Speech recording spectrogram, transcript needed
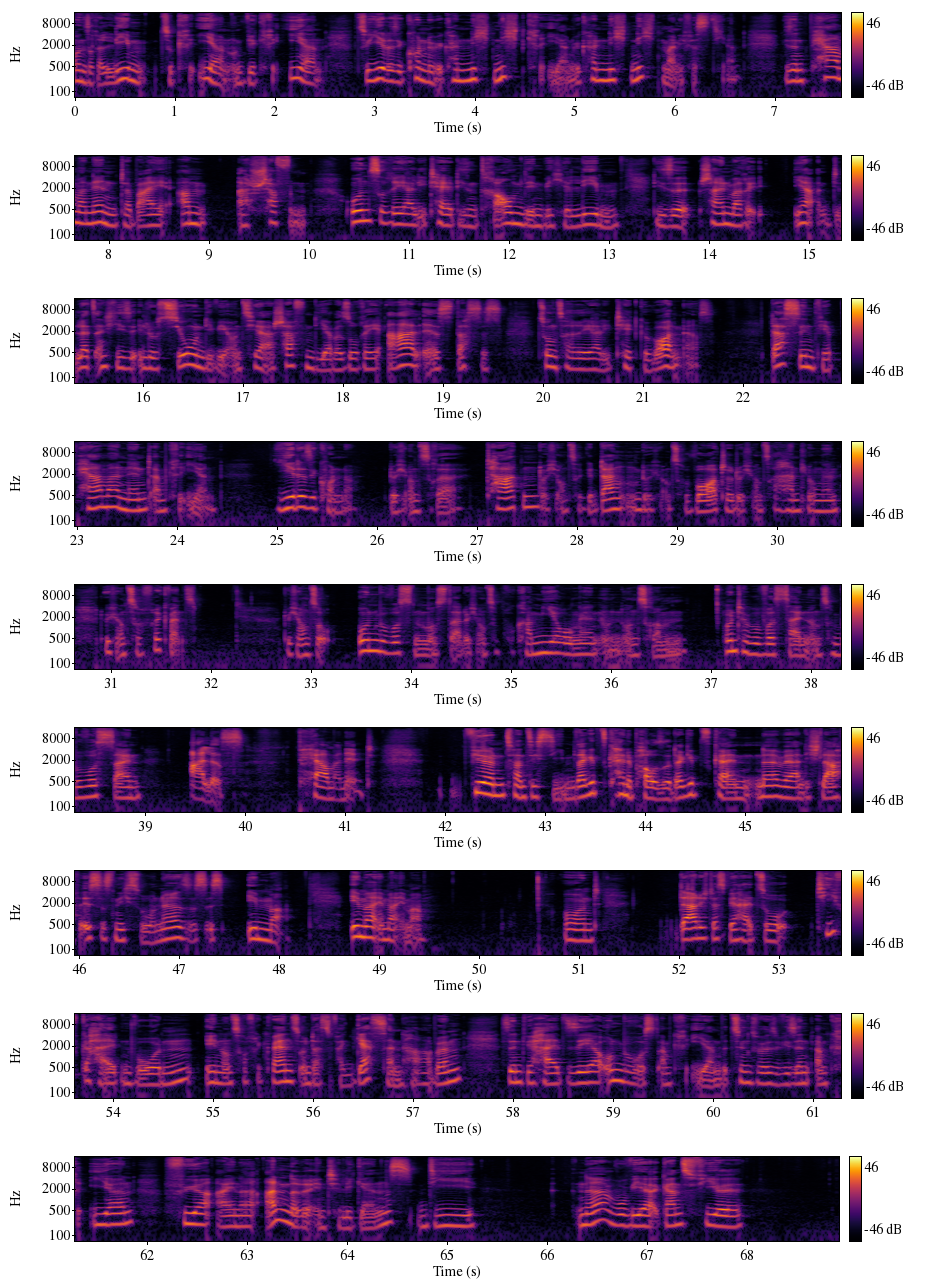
unsere Leben zu kreieren. Und wir kreieren zu jeder Sekunde. Wir können nicht nicht kreieren. Wir können nicht nicht manifestieren. Wir sind permanent dabei am erschaffen. Unsere Realität, diesen Traum, den wir hier leben, diese scheinbare, ja, letztendlich diese Illusion, die wir uns hier erschaffen, die aber so real ist, dass es zu unserer Realität geworden ist. Das sind wir permanent am Kreieren. Jede Sekunde. Durch unsere Taten, durch unsere Gedanken, durch unsere Worte, durch unsere Handlungen, durch unsere Frequenz. Durch unsere unbewussten Muster, durch unsere Programmierungen und unserem Unterbewusstsein, unserem Bewusstsein alles. Permanent. 24-7. Da gibt es keine Pause. Da gibt es kein, ne, während ich schlafe, ist es nicht so, ne? Es ist immer. Immer, immer, immer. Und dadurch, dass wir halt so tief gehalten wurden in unserer Frequenz und das vergessen haben, sind wir halt sehr unbewusst am Kreieren, beziehungsweise wir sind am Kreieren für eine andere Intelligenz, die, ne, wo wir ganz viel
